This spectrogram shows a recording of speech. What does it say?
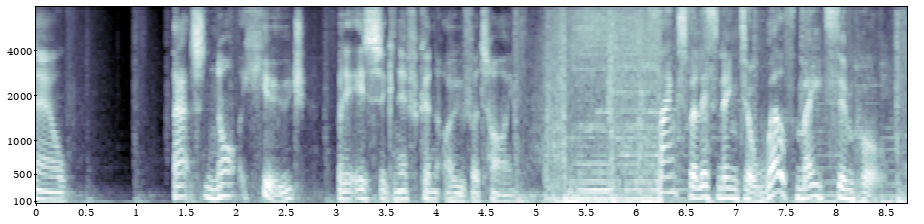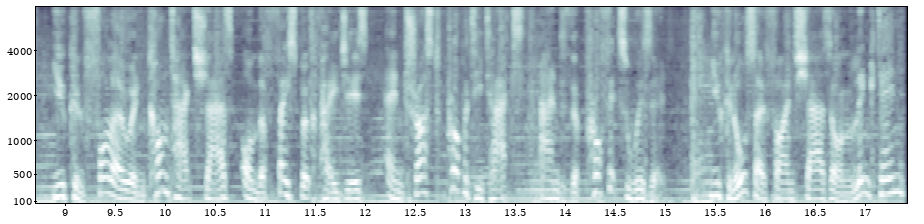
Now, that's not huge, but it is significant over time. Thanks for listening to Wealth Made Simple. You can follow and contact Shaz on the Facebook pages Entrust Property Tax and The Profits Wizard. You can also find Shaz on LinkedIn,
